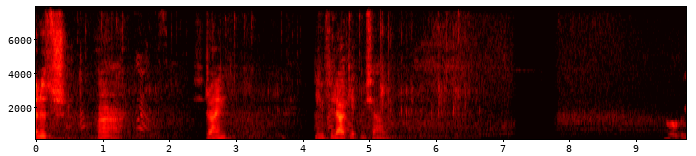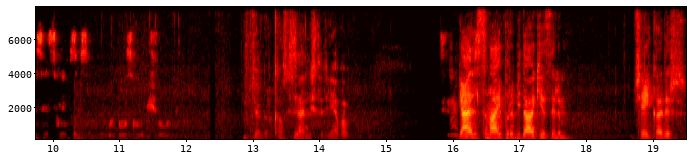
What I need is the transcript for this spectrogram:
Sniper. Ben üst... ş- Ha. Shrine infilak etmiş abi. Oo ben seni salayım istersen. Burada olsam da bir şey olur. Jagger kasıyor. Sen istediğini yapabilirsin. Şuraya Gel sniper'ı bir daha keselim. Şey Kadir.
